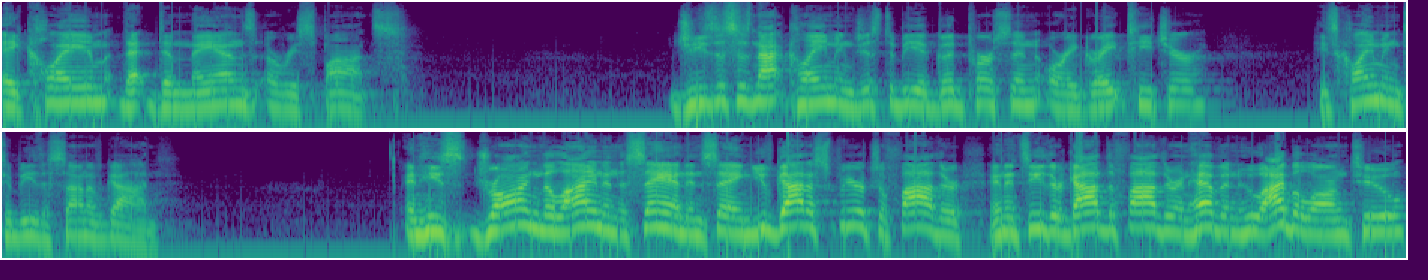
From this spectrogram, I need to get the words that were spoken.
a claim that demands a response. Jesus is not claiming just to be a good person or a great teacher, he's claiming to be the Son of God. And he's drawing the line in the sand and saying, You've got a spiritual father, and it's either God the Father in heaven, who I belong to,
